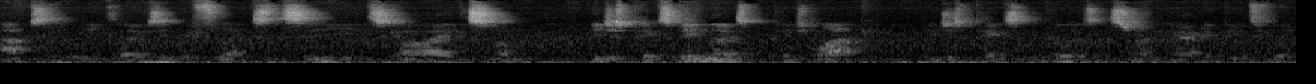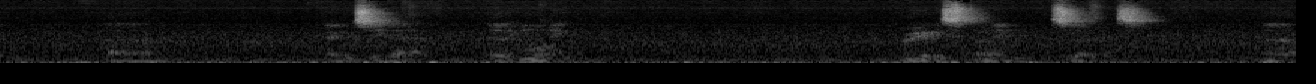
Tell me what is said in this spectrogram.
absolutely glows. It reflects the sea, the sky, the sun. It just picks even though it's pitch black, it just picks up the colours of the surrounding area beautifully. Um, you can see there, early morning. Really stunning surface. Um,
